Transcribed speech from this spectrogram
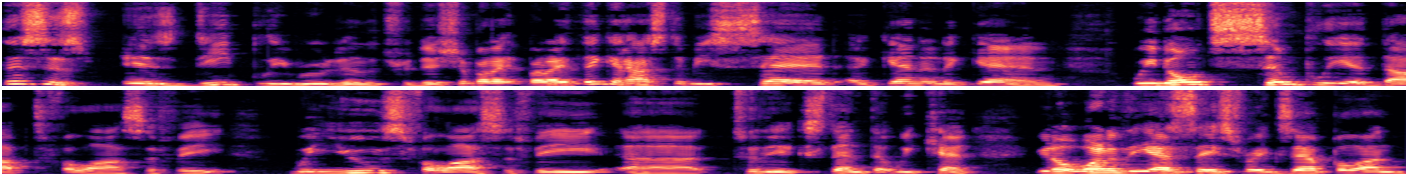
this is is deeply rooted in the tradition, but I, but I think it has to be said again and again. We don't simply adopt philosophy; we use philosophy uh, to the extent that we can you know, one of the essays, for example, on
